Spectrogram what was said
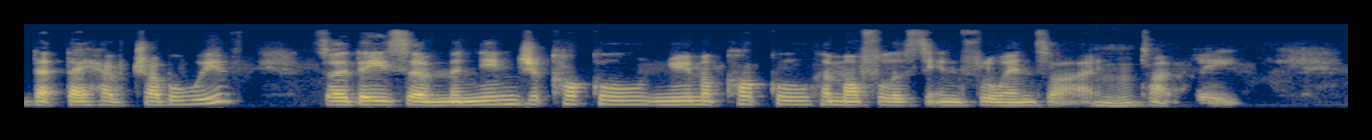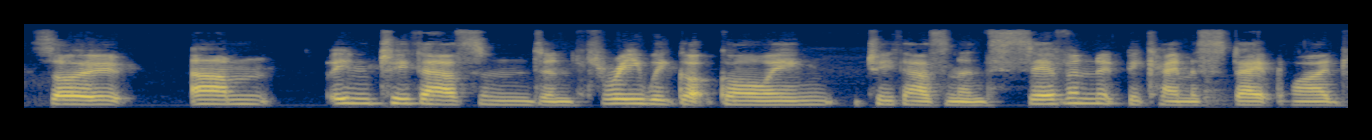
that they have trouble with. So these are meningococcal, pneumococcal, Haemophilus influenzae Mhm. type B. So um, in 2003 we got going. 2007 it became a statewide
